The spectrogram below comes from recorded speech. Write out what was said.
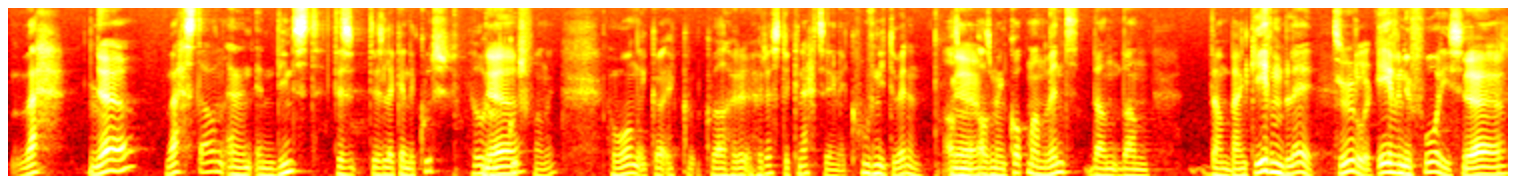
weg, Ja, ja. wegstellen en in, in dienst. Het is, het is lekker in de koers. Heel Ja. koers van. Hè. Gewoon, ik, ik, ik wil geru- gerust de knecht zijn. Ik hoef niet te winnen. Als, Ja. mijn, als mijn kopman wint, dan, dan, dan ben ik even blij. Tuurlijk. Even euforisch. Ja, ja.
